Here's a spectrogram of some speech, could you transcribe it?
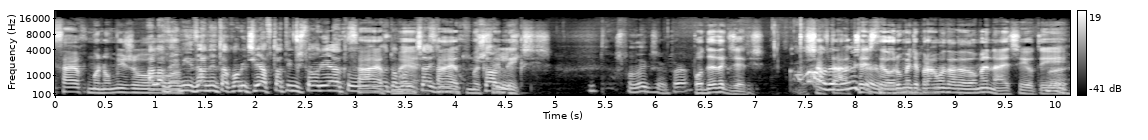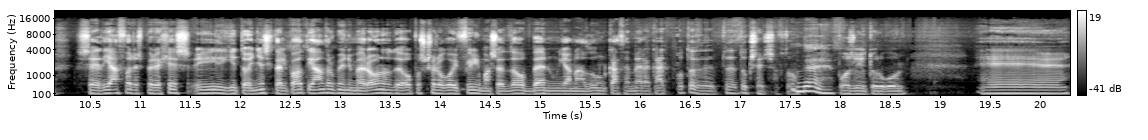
θα έχουμε νομίζω. Αλλά δεν είδανε τα κορίτσια αυτά την ιστορία του θα με το έχουμε, κοριτσάκι. θα με έχουμε τους άλλους. εξελίξεις. Τέλος πάντων, δεν ξέρω τώρα. Ποτέ δεν ξέρεις. Σε δεν αυτά εννοείται, ξέρεις, ρε, θεωρούμε παιδί. και πράγματα δεδομένα έτσι. Ότι Ναι. σε διάφορες περιοχές ή γειτονιές κτλ. Ότι οι άνθρωποι ενημερώνονται όπως ξέρω εγώ οι φίλοι μας εδώ μπαίνουν για να δουν κάθε μέρα κάτι. Ποτέ δεν, δεν το ξέρεις αυτό. Ναι. Πώς λειτουργούν. Ε,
